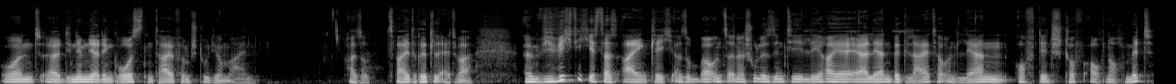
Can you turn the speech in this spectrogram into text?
Und äh, die nehmen ja den größten Teil vom Studium ein. Also zwei Drittel etwa. Ähm, wie wichtig ist das eigentlich? Also bei uns an der Schule sind die Lehrer ja eher Lernbegleiter und lernen oft den Stoff auch noch mit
